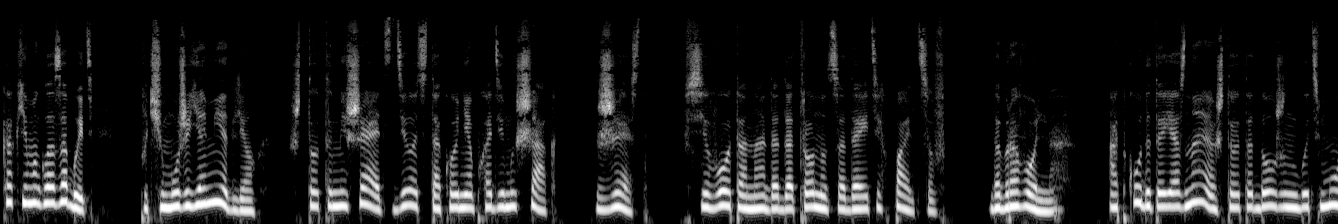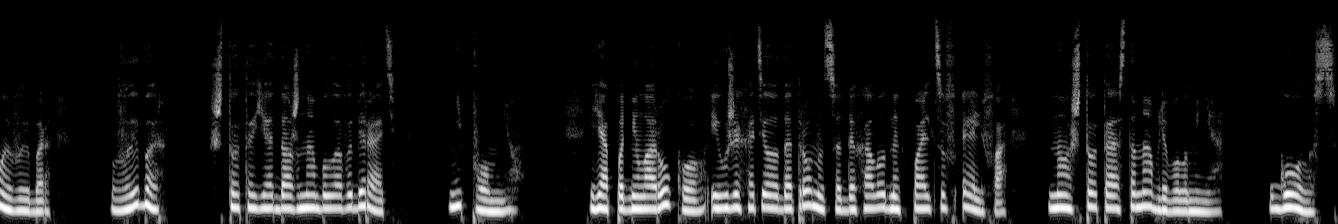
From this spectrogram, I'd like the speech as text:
как я могла забыть? Почему же я медлил? Что-то мешает сделать такой необходимый шаг, жест. Всего-то надо дотронуться до этих пальцев. Добровольно. Откуда-то я знаю, что это должен быть мой выбор. Выбор? Что-то я должна была выбирать. Не помню. Я подняла руку и уже хотела дотронуться до холодных пальцев эльфа, но что-то останавливало меня. Голос.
